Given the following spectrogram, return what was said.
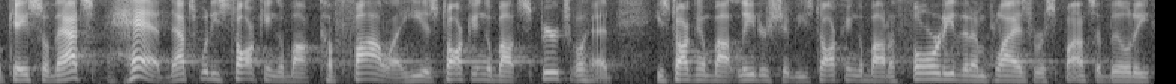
Okay, so that's head. That's what he's talking about. Kafala. He is talking about spiritual head. He's talking about leadership. He's talking about authority that implies responsibility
